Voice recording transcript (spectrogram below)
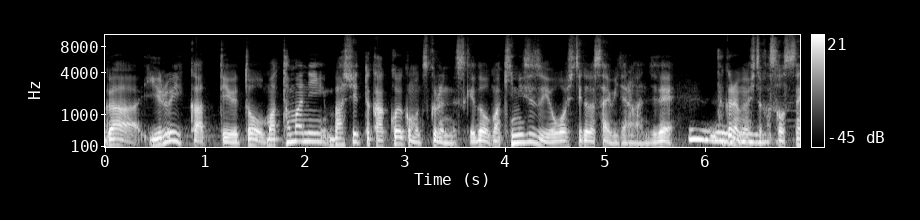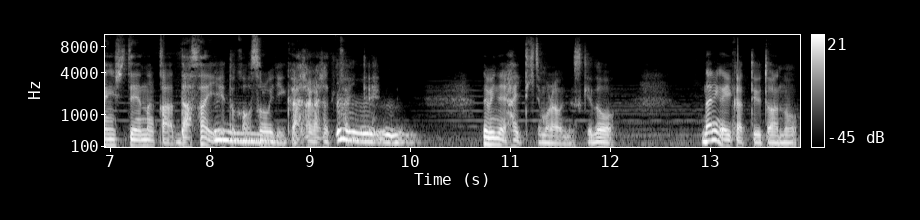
が緩いかっていうと、まあ、たまにバシッとかっこよくも作るんですけど、まあ、気にせず汚してくださいみたいな感じで、うんタクラムの人が率先してなんかダサい絵とかをその上にガシャガシャって書いて、で、みんなに入ってきてもらうんですけど、何がいいかっていうと、あの、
